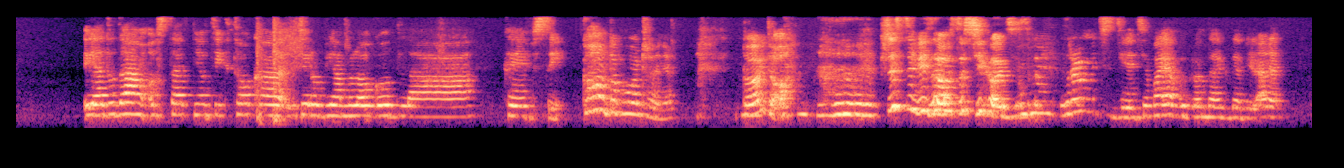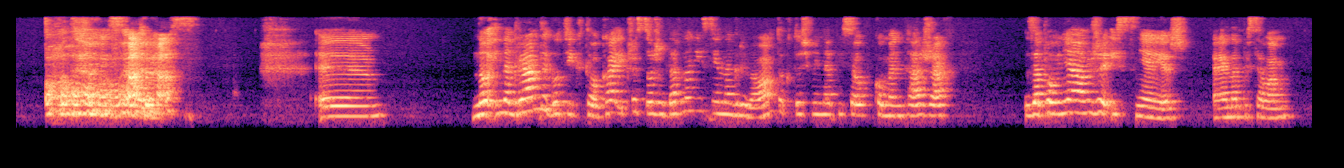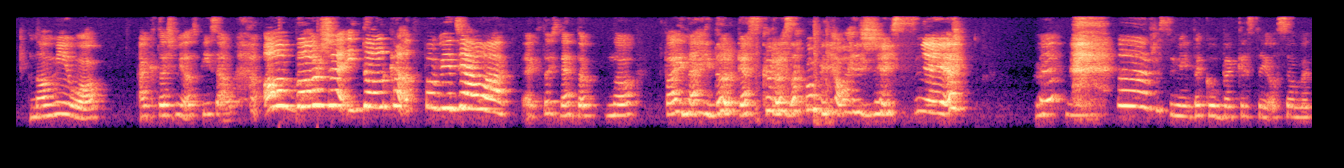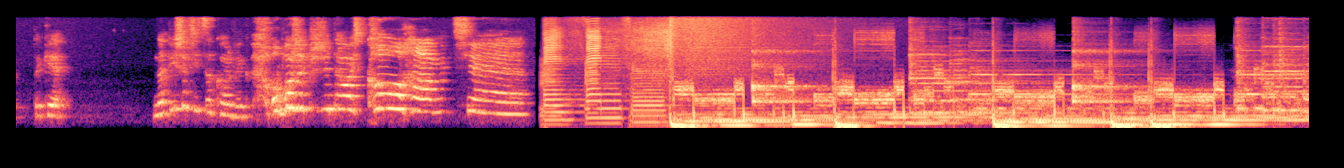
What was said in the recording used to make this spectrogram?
Ja dodałam ostatnio TikToka, gdzie robiłam logo dla KFC. Kocham to połączenie. To i to. Wszyscy wiedzą o co ci chodzi. Mhm. Zrobimy ci zdjęcie. Maja wygląda jak debil, ale o tym zaraz. No i nagrałam tego TikToka i przez to, że dawno nic nie nagrywałam, to ktoś mi napisał w komentarzach zapomniałam, że istniejesz. A ja napisałam, no miło. A ktoś mi odpisał, o Boże, idolka odpowiedziała. A ktoś na to, no fajna idolka, skoro zapomniałaś, że istnieje. A, wszyscy mieli taką bekę z tej osoby. Takie, napiszę ci cokolwiek. O Boże, przeczytałaś, kocham cię.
